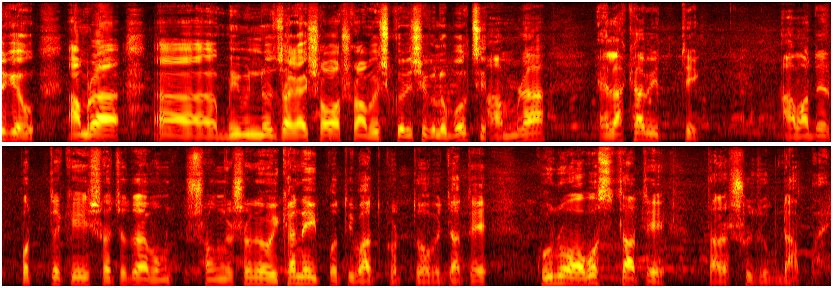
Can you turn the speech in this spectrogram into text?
থেকেও আমরা বিভিন্ন জায়গায় সভা সমাবেশ করে সেগুলো বলছি। আমরা এলাকাভিত্তিক আমাদের প্রত্যেকেই সচেতন এবং সঙ্গে সঙ্গে ওইখানেই প্রতিবাদ করতে হবে যাতে কোনো অবস্থাতে তারা সুযোগ না পায়।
